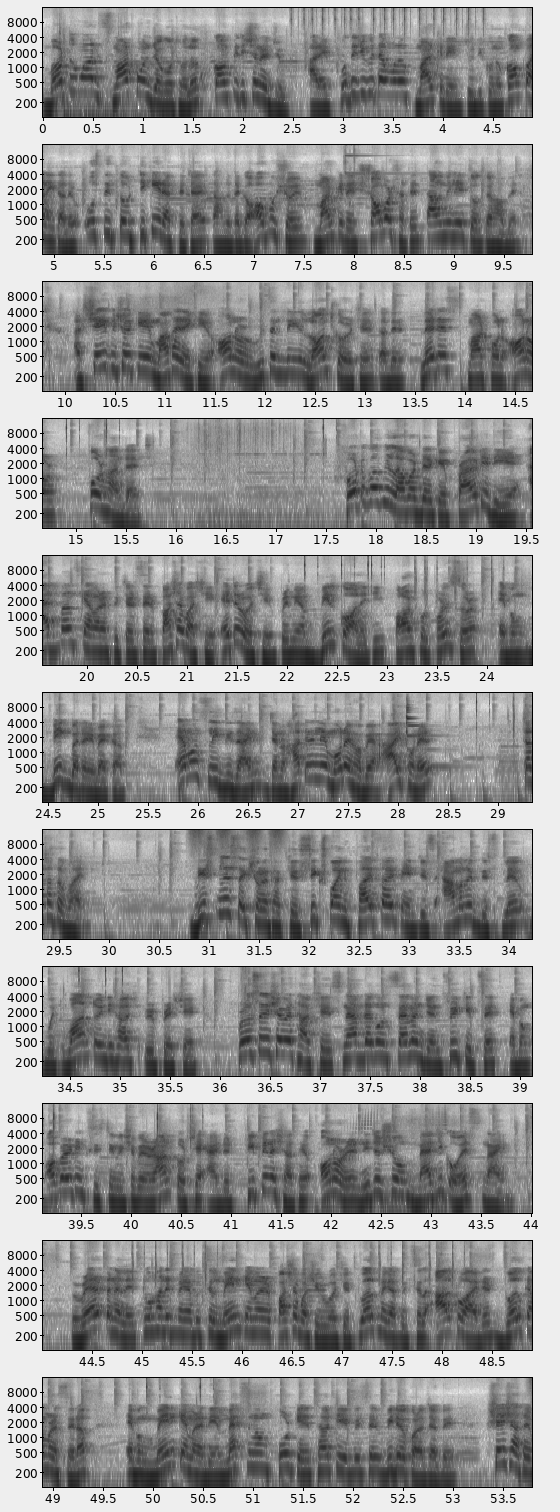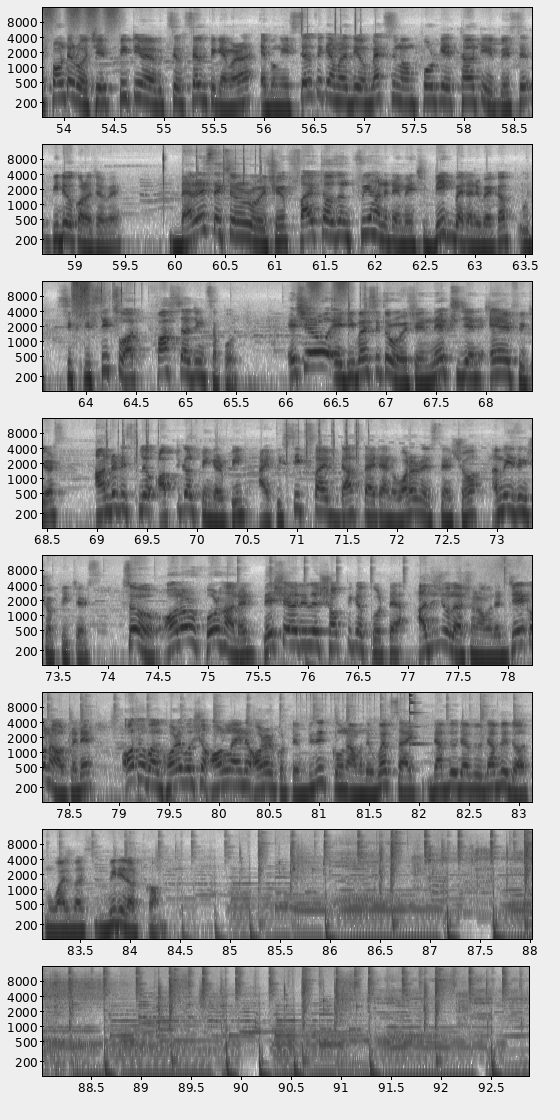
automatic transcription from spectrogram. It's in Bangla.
বর্তমান স্মার্টফোন জগৎ হলো কম্পিটিশনের যুগ। আর এই প্রতিযোগিতামূলক মার্কেটে যদি কোনো কোম্পানি তাদের অস্তিত্ব টিকিয়ে রাখতে চায়, তাহলে তাকে অবশ্যই মার্কেটে সবার সাথে তাল মিলিয়ে চলতে হবে। আর সেই বিষয়কে মাথায় রেখে অনর রিসেন্টলি লঞ্চ করেছে তাদের latest smartphone Honor four hundred photography লাভারদেরকে priority দিয়ে অ্যাডভান্স ক্যামেরা ফিচার্সের পাশাপাশি এতে রয়েছে premium build quality powerful processor এবং বিগ ব্যাটারি ব্যাকআপ এমন স্লিক ডিজাইন যেন হাতে নিলে মনে হবে আইফোনের চাচাতো ভাই। ডিসপ্লে সেকশনে থাকছে six point five five inches AMOLED display with one twenty hertz refresh rate হিসেবে থাকছে Snapdragon seven Gen three chipset এবং অপারেটিং সিস্টেম হিসেবে রান করছে অ্যান্ড্রয়েড ফিফটিনের সাথে অনরের নিজস্ব ম্যাজিক ওএস নাইন রেয়ার প্যানেলে টু হান্ড্রেড মেগাপিক্সেল মেইন ক্যামেরার পাশাপাশি রয়েছে টুয়েলভ মেগাপিক্সেল আলট্রা ওয়াইডের ডুয়াল ক্যামেরা সেট এবং মেইন ক্যামেরা দিয়ে ম্যাক্সিমাম ফোর কে থার্টি এফএসে ভিডিও করা যাবে। সেই সাথে ফ্রন্টে রয়েছে ফিফটি মেগাপিক্সেল সেলফি ক্যামেরা এবং এই সেলফি ক্যামেরা দিয়েও ম্যাক্সিমাম ফোর কে থার্টি এফএসে ভিডিও করা যাবে। ব্যাটারি সেকশনে রয়েছে five thousand three hundred M H big battery backup with sixty six watt fast charging support এছাড়াও এই ডিভাইসটিতে রয়েছে next Gen AI features under display optical fingerprint IP six five dust tight and water resistance সহ অ্যামেজিং সব features so Honor four hundred দেশে ডিলে সব পিক আপ করতে আজই চলে আসুন আমাদের যে কোনো আউটলেটে অথবা ঘরে বসে অনলাইনে অর্ডার করতে ভিজিট করুন আমাদের website W W W dot mobile bus BD dot com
